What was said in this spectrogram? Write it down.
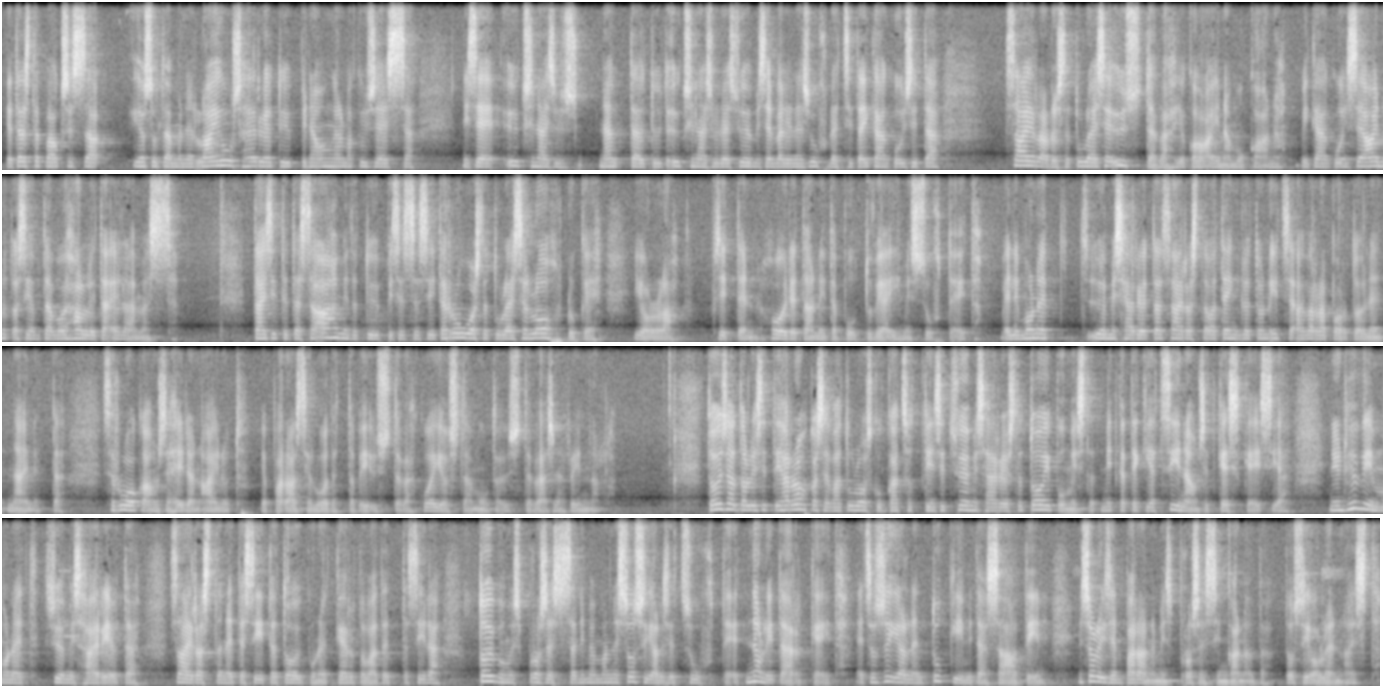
Ja tässä tapauksessa, jos on tämmöinen laihuushäiriötyyppinen ongelma kyseessä, niin se yksinäisyys näyttäytyy, yksinäisyyden ja syömisen välinen suhde, sitä ikään kuin sitä sairaudesta tulee se ystävä, joka on aina mukana, ikään kuin se ainut asia, mitä voi hallita elämässä. Tai sitten tässä ahmintatyyppisessä siitä ruoasta tulee se lohduke, jolla sitten hoidetaan niitä puuttuvia ihmissuhteita. Eli monet syömishäiriöitä sairastavat henkilöt on itse aivan raportoineet näin, että se ruoka on se heidän ainut ja paras ja luotettavin ystävä, kun ei ole sitä muuta ystävää sen rinnalla. Toisaalta oli sitten ihan rohkaiseva tulos, kun katsottiin sit syömishäiriöistä toipumista, että mitkä tekijät siinä on sitten keskeisiä. Niin hyvin monet syömishäiriöitä sairastaneet ja siitä toipuneet kertovat, että siinä toipumisprosessissa nimenomaan ne sosiaaliset suhteet, ne oli tärkeitä. Että sosiaalinen tuki, mitä saatiin, niin se oli sen paranemisprosessin kannalta tosi olennaista.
